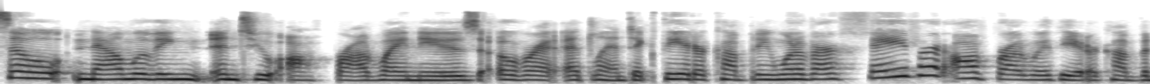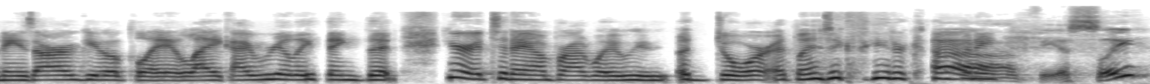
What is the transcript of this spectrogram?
So now moving into off Broadway news over at Atlantic Theater Company, one of our favorite off Broadway theater companies, arguably. Like, I really think that here at Today on Broadway, we adore Atlantic Theater Company. Obviously.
